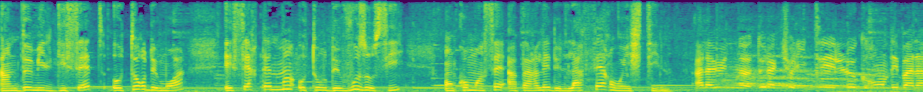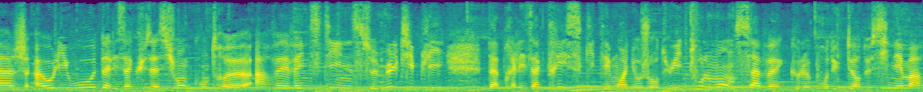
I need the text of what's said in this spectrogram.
En 2017, autour de moi et certainement autour de vous aussi, on commençait à parler de l'affaire Weinstein. À la une de l'actualité, le grand déballage à Hollywood. Les accusations contre Harvey Weinstein se multiplient. D'après les actrices qui témoignent aujourd'hui, tout le monde savait que le producteur de cinéma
